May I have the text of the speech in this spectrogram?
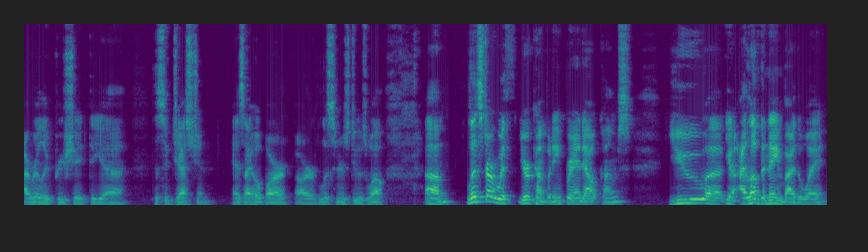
I really appreciate the uh, the suggestion, as I hope our our listeners do as well. Um, let's start with your company, Brand Outcomes. You, uh, you know, I love the name, by the way.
